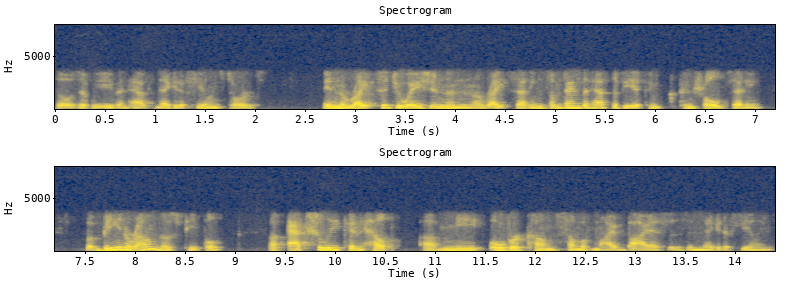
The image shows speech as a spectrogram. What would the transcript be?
those that we even have negative feelings towards, in the right situations and in the right setting. Sometimes it has to be a con- controlled setting, but being around those people uh, actually can help uh, me overcome some of my biases and negative feelings.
